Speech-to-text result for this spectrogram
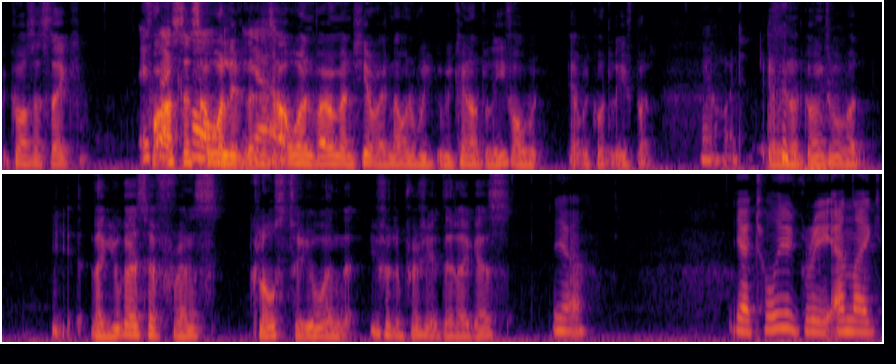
because it's like It's for like us, that's home. our li- yeah. that's our environment here right now, and we we cannot leave, or we, yeah, we could leave, but We're not going to. yeah, we're not going to. But like you guys have friends close to you, and you should appreciate that, I guess. Yeah. Yeah, I totally agree. And like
